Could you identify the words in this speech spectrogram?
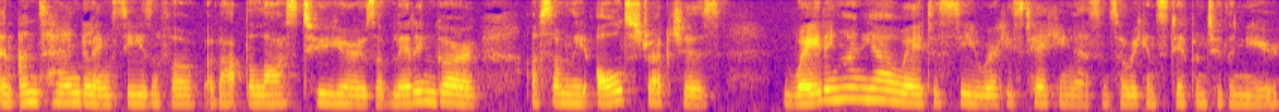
an untangling season for about the last two years of letting go of some of the old structures, waiting on Yahweh to see where He's taking us, and so we can step into the new.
